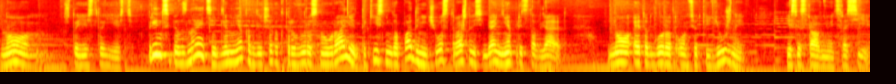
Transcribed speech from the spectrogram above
Но что есть, то есть. В принципе, вы знаете, для меня, как для человека, который вырос на Урале, такие снегопады ничего страшного себя не представляют. Но этот город, он все-таки южный, если сравнивать с Россией.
